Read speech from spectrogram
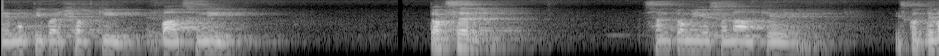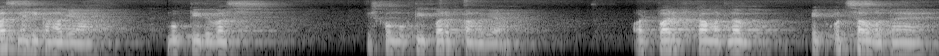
मुक्ति पर शब्द की बात सुनी। तो अक्सर संगतों में ये सुना कि इसको दिवस नहीं कहा गया, मुक्ति दिवस। इसको मुक्ति पर्व कहा गया। और पर्व का मतलब एक उत्सव होता है,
